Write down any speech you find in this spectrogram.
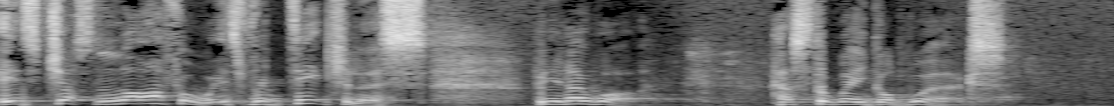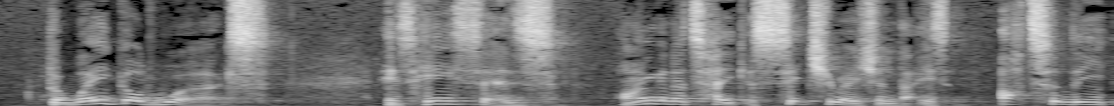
It's just laughable, it's ridiculous. But you know what? That's the way God works. The way God works is He says, I'm going to take a situation that is utterly,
